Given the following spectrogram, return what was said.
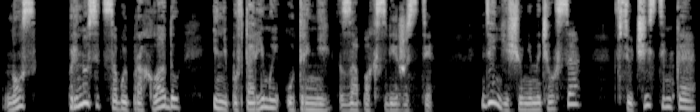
нос, приносит с собой прохладу и неповторимый утренний запах свежести. День еще не начался, все чистенькое,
